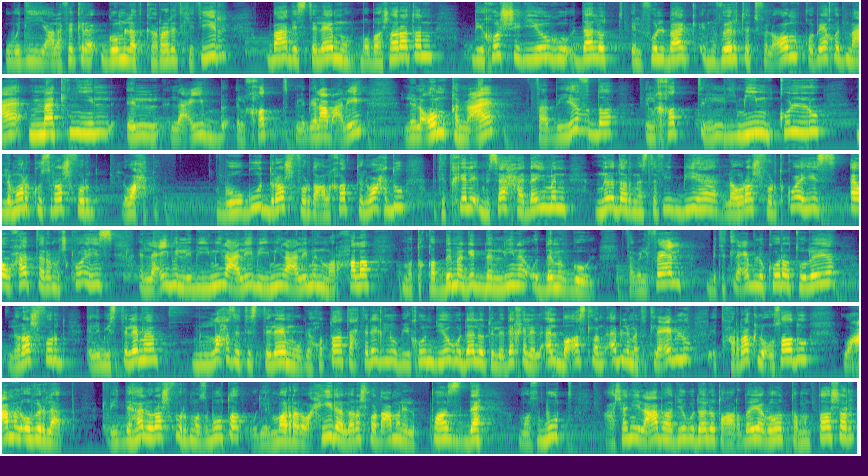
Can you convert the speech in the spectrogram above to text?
ودي على فكرة جملة اتكررت كتير بعد استلامه مباشرة بيخش ديوجو دالوت ال full back inverted في العمق وبياخد معاه ماكنيل اللعيب الخط اللي بيلعب عليه للعمق معاه فبيفضى الخط اليمين كله لماركوس راشفورد لوحده. بوجود راشفورد على الخط لوحده بتتخلق مساحة دايما نقدر نستفيد بيها لو راشفورد كويس أو حتى لو مش كويس اللعيب اللي بيميل عليه بيميل عليه من مرحلة متقدمة جدا لينا قدام الجول. فبالفعل بتتلعب له كرة طولية لراشفورد اللي بيستلمها من لحظة استلامه وبيحطها تحت رجله بيكون ديوجو دالوت اللي داخل القلب أصلا قبل ما تتلعب له اتحرك له قصاده وعمل overlap بيديها له راشفورد مظبوطة ودي المرة الوحيدة اللي راشفورد عمل ال pass ده مظبوط عشان يلعبها ديوجو دالوت عرضية جوه ال 18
